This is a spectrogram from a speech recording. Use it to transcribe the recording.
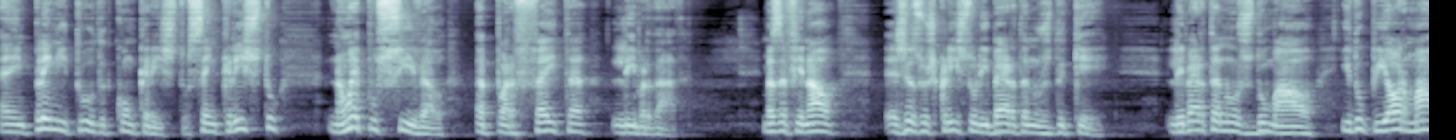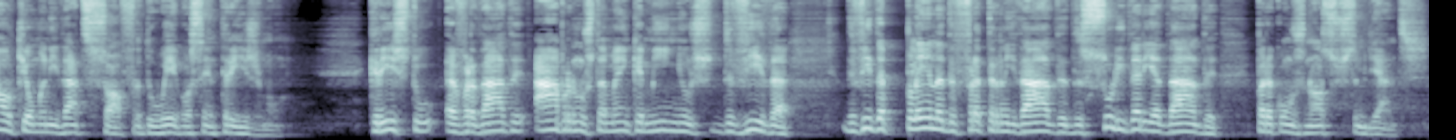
em plenitude com Cristo. Sem Cristo não é possível a perfeita liberdade. Mas afinal, Jesus Cristo liberta-nos de quê? Liberta-nos do mal e do pior mal que a humanidade sofre, do egocentrismo. Cristo, a verdade, abre-nos também caminhos de vida, de vida plena de fraternidade, de solidariedade para com os nossos semelhantes.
